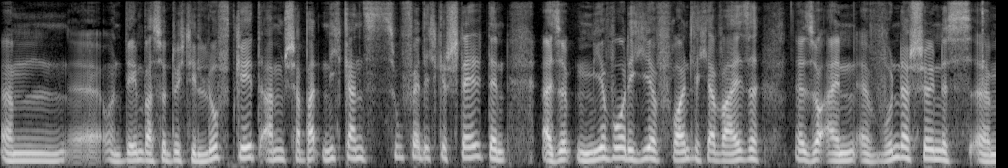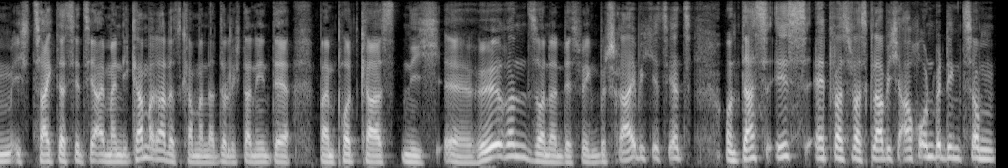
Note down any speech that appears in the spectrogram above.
ähm, äh, und dem, was so durch die Luft geht, am Schabbat nicht ganz zufällig gestellt. Denn also mir wurde hier freundlicherweise äh, so ein äh, wunderschönes, ähm, ich zeige das jetzt hier einmal in die Kamera, das kann man natürlich dann hinterher beim Podcast nicht äh, hören, sondern deswegen beschreibe ich es jetzt. Und das ist etwas, was, glaube ich, auch unbedingt zum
